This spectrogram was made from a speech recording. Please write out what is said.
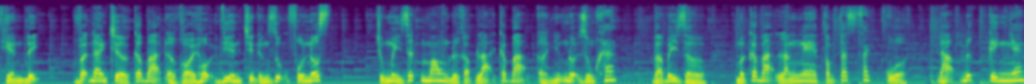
thiền định vẫn đang chờ các bạn ở gói hội viên trên ứng dụng Phonos. Chúng mình rất mong được gặp lại các bạn ở những nội dung khác. Và bây giờ, mời các bạn lắng nghe tóm tắt sách của Đạo Đức Kinh nhé.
